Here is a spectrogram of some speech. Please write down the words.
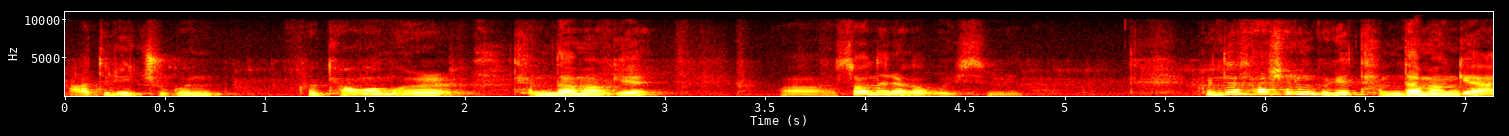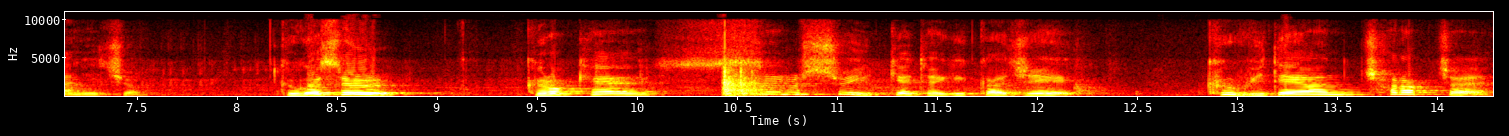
아들이 죽은 그 경험을 담담하게 써내려가고 있습니다. 그런데 사실은 그게 담담한 게 아니죠. 그것을 그렇게 쓸 수 있게 되기까지 그 위대한 철학자의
